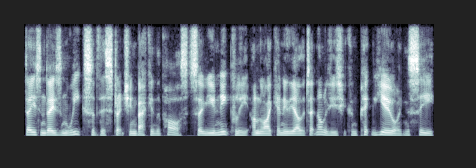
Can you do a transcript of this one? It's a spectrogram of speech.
days and days and weeks of this stretching back in the past. So uniquely, unlike any of the other technologies, you can pick you and see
